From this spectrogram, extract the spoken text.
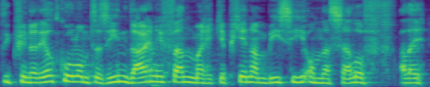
ik vind dat heel cool om te zien, daar niet van, maar ik heb geen ambitie om dat zelf, allee,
